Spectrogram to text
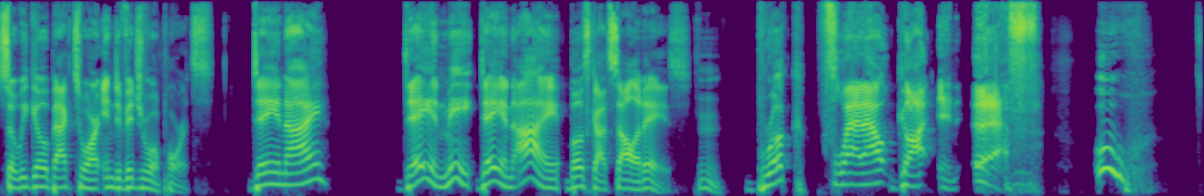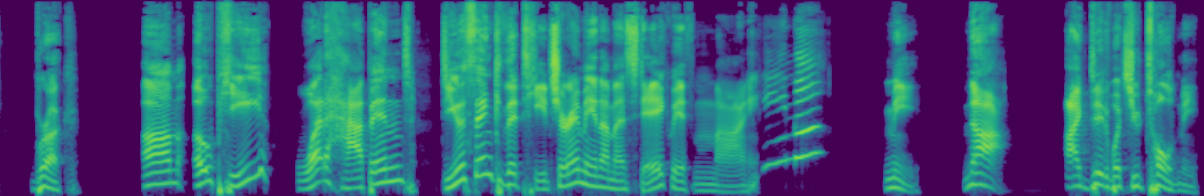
So we go back to our individual reports. Day and I, Day and me, Day and I both got solid A's. Hmm. Brooke flat out got an F. Ooh. Brooke. Um, OP, what happened? Do you think the teacher made a mistake with mine? Me. Nah. I did what you told me.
